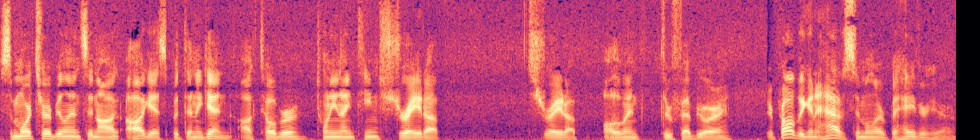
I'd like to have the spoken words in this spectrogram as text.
some more turbulence in August, but then again, October 2019, straight up, straight up, all the way through February. You're probably going to have similar behavior here.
